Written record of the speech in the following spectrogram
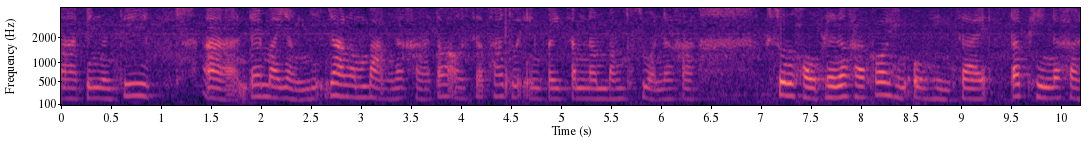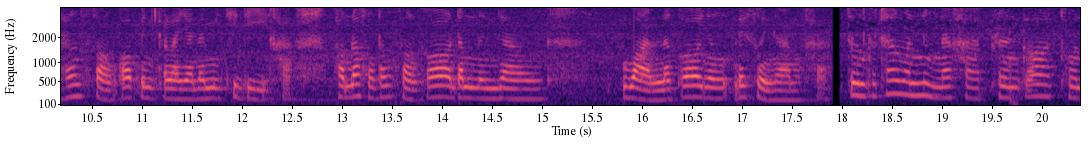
มาเป็นเงินที่อ่าได้มาอย่างยากลำบากนะคะ ต้องเอาเสื้อผ้าตัวเองไปจำนำบางส่วนนะคะ ส่วนของเพลินนะคะก็เห็นอกเห็นใจรับพินนะคะ ทั้งสองก็เป็นกัลยาณมิตรที่ดีค่ะ ความรักของทั้งสองก็ดำเนินอย่างหวานแล้วก็ยังได้สวยงามค่ะ จนกระทั่งวันหนึ่งนะคะ เพลินก็ทน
